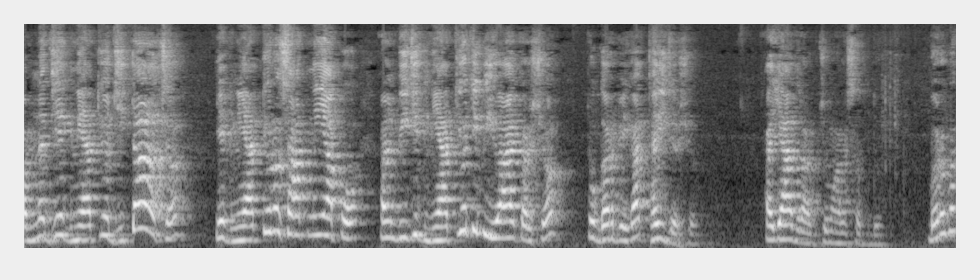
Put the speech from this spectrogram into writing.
તમને જે જ્ઞાતિઓ જીતા છે એ જ્ઞાતિઓનો સાથ નહીં આપો અને બીજી જ્ઞાતિઓથી વિવાહ કરશો, તો ઘર ભેગા થઈ જશો. આ યાદ રાખજો મારા શબ્દો. બરોબર?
